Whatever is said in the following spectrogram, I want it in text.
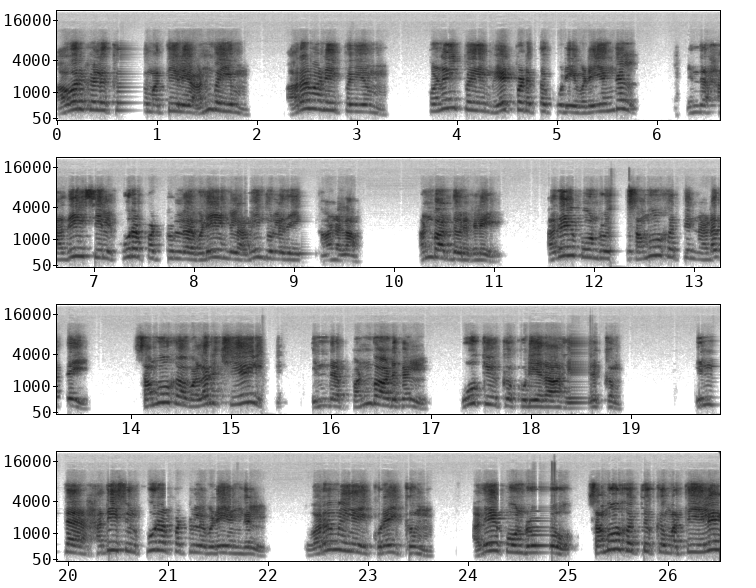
அவர்களுக்கு மத்தியிலே அன்பையும் அரவணைப்பையும் பிணைப்பையும் ஏற்படுத்தக்கூடிய விடயங்கள் இந்த ஹதீஸில் கூறப்பட்டுள்ள விடயங்கள் அமைந்துள்ளதை காணலாம். அன்பார்ந்தவர்களே அதே போன்று சமூகத்தின் நடத்தை சமூக வளர்ச்சியை இந்த பண்பாடுகள் ஊக்குவிக்கக்கூடியதாக இருக்கும். இந்த ஹதீஸில் கூறப்பட்டுள்ள விடயங்கள் வறுமையை குறைக்கும் அதே போன்று சமூகத்துக்கு மத்தியிலே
